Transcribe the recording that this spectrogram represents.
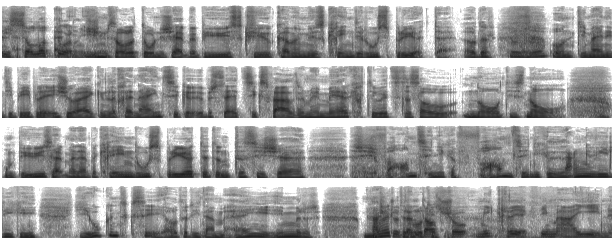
Ins Solothurnische. Im Solothurnisch hat man bei uns das Gefühl gehabt, wir müssen Kinder ausbrüten, oder? Und ich meine, die Bibel ist ja eigentlich ein einziger Übersetzungsfehler. Man merkt ja jetzt das auch noch dies noch. Und bei uns hat man eben Kinder ausbrütet und das ist, äh, das ist wahnsinnig, wahnsinnig langweilige Jugend gewesen, oder? In diesem Ei immer Hast du denn das schon mitgekriegt im Ei rein?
